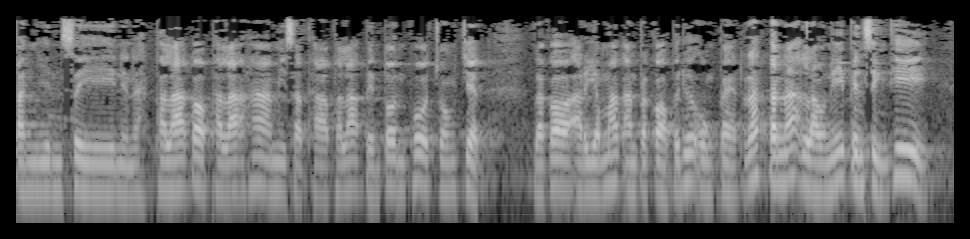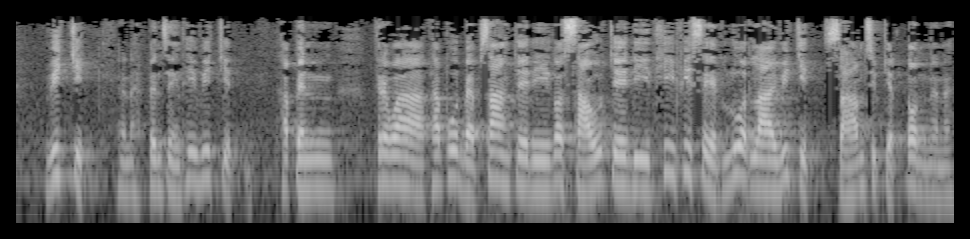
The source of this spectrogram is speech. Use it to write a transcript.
ปัญญินรีเนี่ยนะพละก็พละห้ามีศรัทธาพละเป็นต้นโพชฌงเจ็ด แล้วก็อริยมรรคอันประกอบไปด้วยองค์ 8 รัตนะเหล่านี้เป็นสิ่งที่วิจิตนะนะเป็นสิ่งที่วิจิต ถ้าเป็นเรียกว่าถ้าพูดแบบสร้างเจดีย์ก็เสาเจดีย์ที่พิเศษลวดลายวิจิต 37 ต้นนะนะ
